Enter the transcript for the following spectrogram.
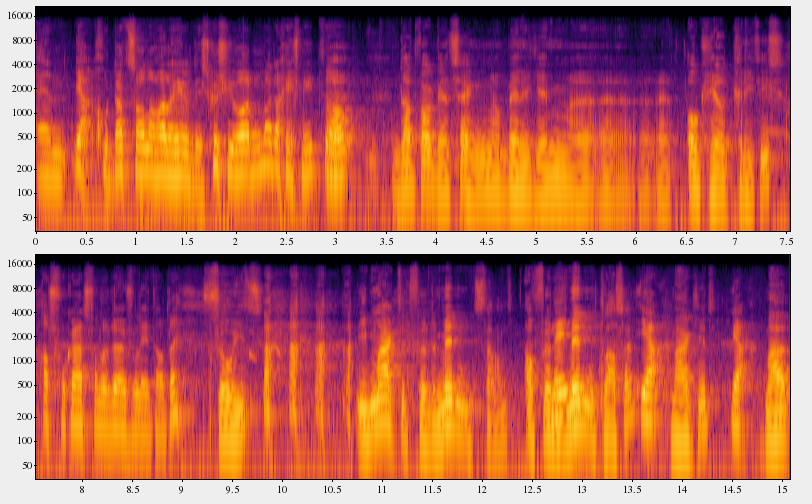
En ja, goed, dat zal nog wel een hele discussie worden, maar dat geeft niet. Uh, Nou, dat wou ik net zeggen. Nou ben ik hem uh, uh, ook heel kritisch. advocaat van de duivel heet dat, hè? Zoiets. je maakt het voor de middenstand, of voor Nee. de middenklasse, Ja, maak je het. ja. Maar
